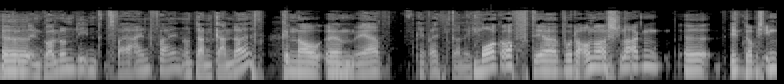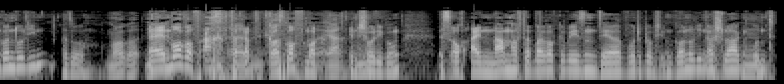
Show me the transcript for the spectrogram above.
Äh, in Gollum zwei einfallen und dann Gandalf. genau, ähm, Mehr weiß ich gar nicht. Morgoth, der wurde auch noch erschlagen, äh, glaube ich, in Gondolin. Also Morgoth? äh, Morgoth, ach verdammt, Ähm, Goth- Gothmog, ja. Entschuldigung, ist auch ein namhafter Balrog gewesen. Der wurde, glaube ich, in Gondolin erschlagen. Mhm. Und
